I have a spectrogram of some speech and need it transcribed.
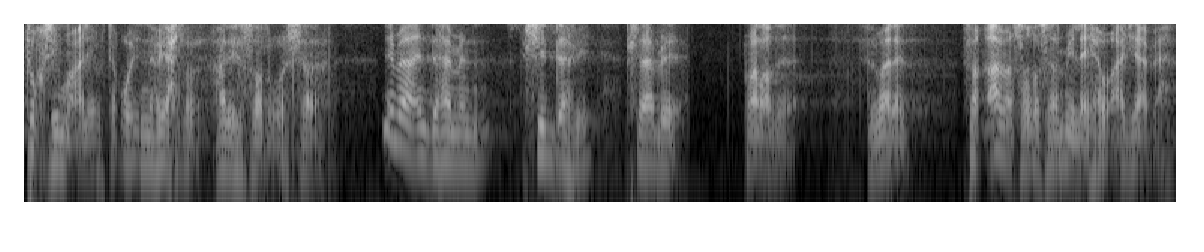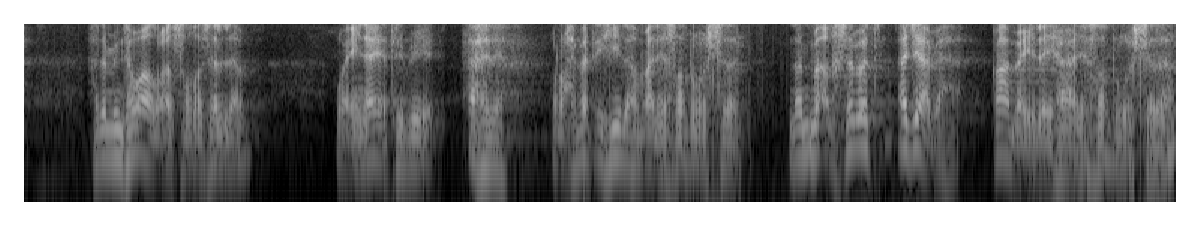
تقسم عليه وتقول إنه يحضر عليه الصلاة والسلام. لما عندها من الشده في بسبب مرض الولد فقام صلى الله عليه وسلم إليها وأجابها. هذا من تواضع صلى الله عليه وسلم وعنايته بأهله ورحمته لهم عليه الصلاة والسلام. لما أقسمت أجابها. قام إليها عليه الصلاة والسلام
